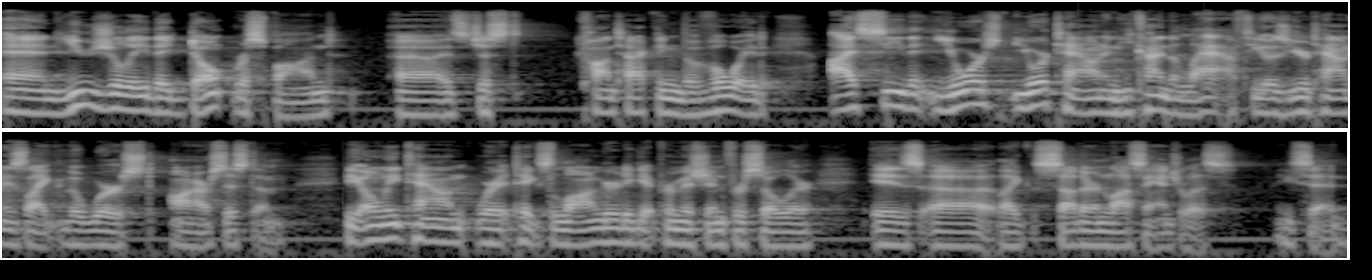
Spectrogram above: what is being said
and usually they don't respond. Uh, it's just contacting the void. I see that your your town, and he kind of laughed. He goes, "Your town is like the worst on our system. The only town where it takes longer to get permission for solar is uh, like southern Los Angeles." He said,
